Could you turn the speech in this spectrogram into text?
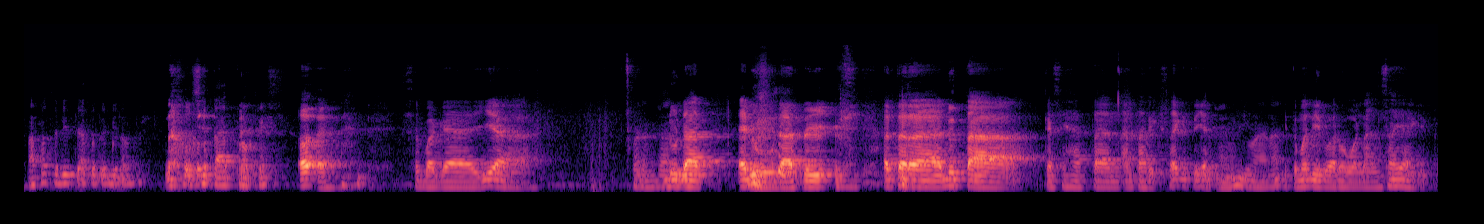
apa tadi aku tuh bilang teh? Si taat prokes. oh eh, sebagai ya Barangkali. dudat eh dudat di- antara duta kesehatan antariksa gitu ya Emang gimana? itu mah di luar wewenang saya gitu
